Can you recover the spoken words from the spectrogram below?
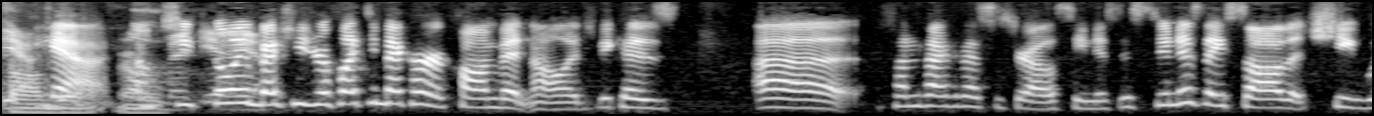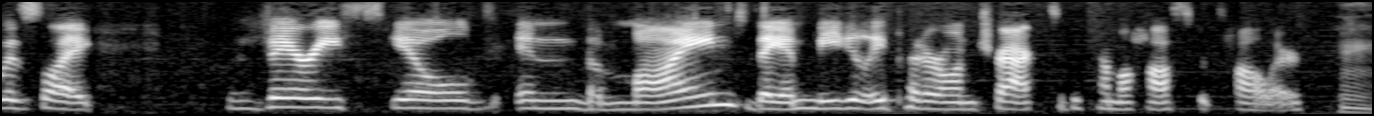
yeah. Convent, Yeah, right. um, she's Yeah, going yeah. back. She's reflecting back her convent knowledge because, uh, fun fact about Sister Alisine is as soon as they saw that she was like very skilled in the mind, they immediately put her on track to become a hospitaller. Hmm.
